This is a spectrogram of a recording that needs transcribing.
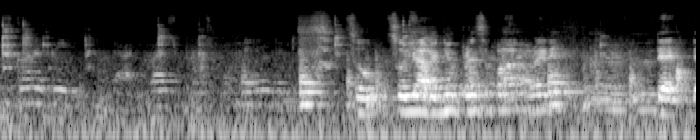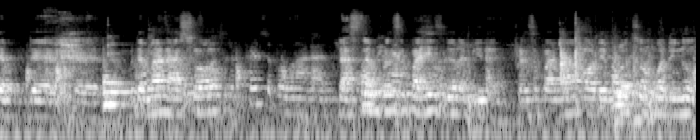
He's gonna be that vice principal. So, so you have a new principal already? The, the, the, the, the man I saw, The principal when I got in the trouble. principal, he's going to be the principal now, or they brought somebody new?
